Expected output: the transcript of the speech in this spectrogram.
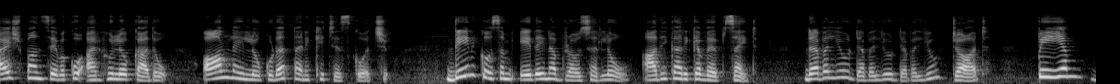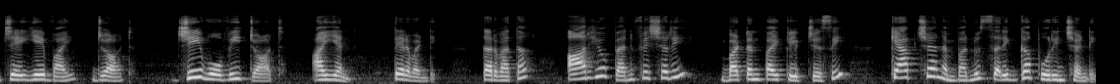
ఆయుష్మాన్ సేవకు అర్హులో కాదో ఆన్లైన్లో కూడా తనిఖీ చేసుకోవచ్చు. దీనికోసం ఏదైనా బ్రౌజర్లో అధికారిక website W W W dot PMJAY dot GOV dot IN తెరవండి. తర్వాత ఆర్ యూ బెనిఫిషరీ బటన్పై క్లిక్ చేసి క్యాప్చా నెంబర్ను సరిగ్గా పూరించండి.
